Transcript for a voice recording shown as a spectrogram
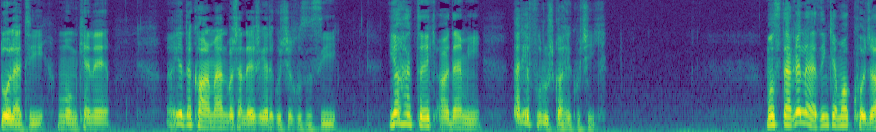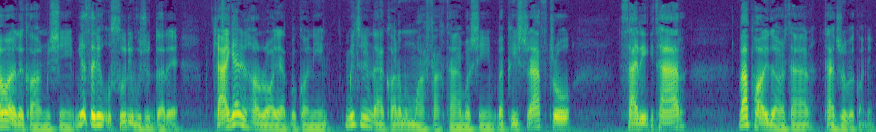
دولتی ممکنه یه کارمند باشن در یک شرکت کوچیک خصوصی یا حتی یک آدمی در یک فروشگاه کوچیک. مستقل از اینکه ما کجا وارد کار میشیم یه سری اصولی وجود داره که اگر اینها رو رعایت بکنیم می‌تونیم در کارمون موفق تر باشیم و پیشرفت رو سریعتر و پایدارتر تجربه کنیم.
